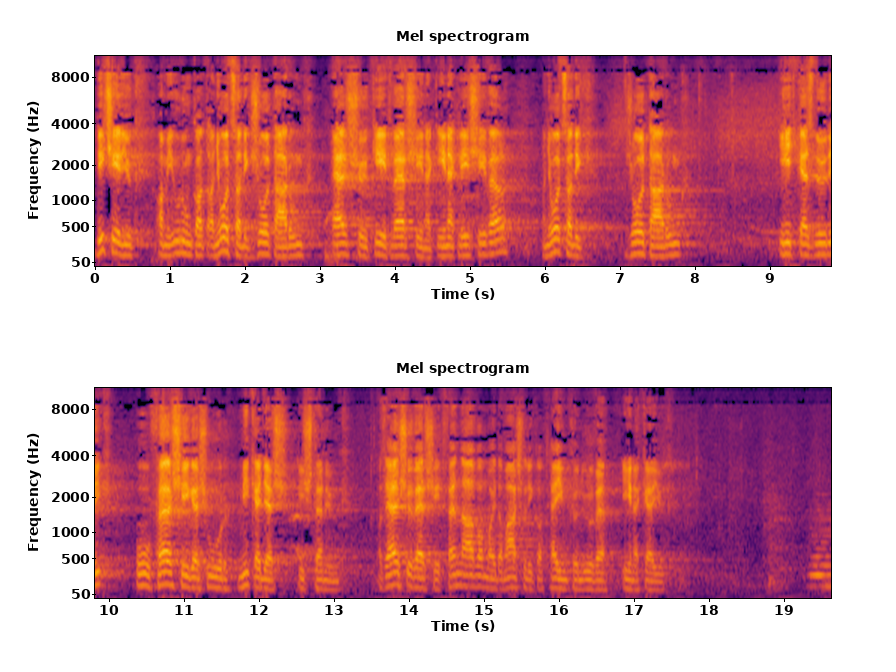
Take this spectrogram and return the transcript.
Dicsérjük a mi Urunkat a nyolcadik Zsoltárunk első két versének éneklésével. A nyolcadik Zsoltárunk így kezdődik, Ó felséges Úr, mi kegyes Istenünk! Az első versét fennállva, majd a másodikat helyünkön ülve énekeljük. thank you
